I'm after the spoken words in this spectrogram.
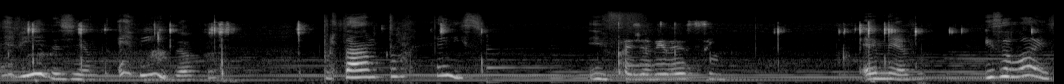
é vida, gente, é vida. Portanto, é isso. E pois a vida é assim. É mesmo. Is alive.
